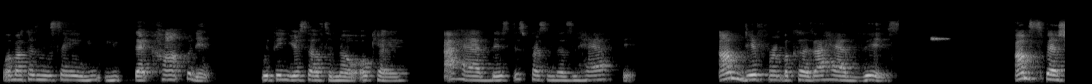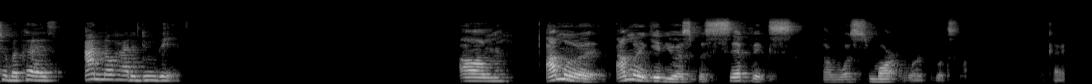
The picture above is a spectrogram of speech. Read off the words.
what my cousin was saying. You, you that confidence within yourself to know, okay, I have this. This person doesn't have this. I'm different because I have this. I'm special because I know how to do this. Um, I'm gonna I'm gonna give you a specifics of what smart work looks like. Okay,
